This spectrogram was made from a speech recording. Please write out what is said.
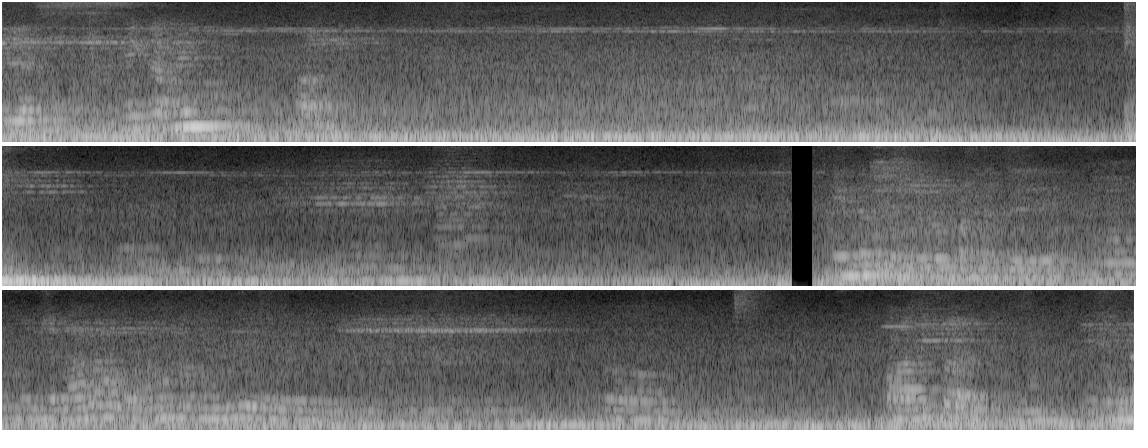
Yes. May come in. என்ன தொந்தரவு பண்ணுது கொஞ்ச நாளா உடம்புல வந்து அஹ், பாதிப்பா இருக்குங்க. என்ன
